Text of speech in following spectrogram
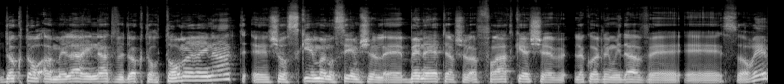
דוקטור עמלה עינת ודוקטור תומר עינת, אה, שעוסקים בנושאים של אה, בין היתר של הפרעת קשב, לקויות למידה וסוהרים.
